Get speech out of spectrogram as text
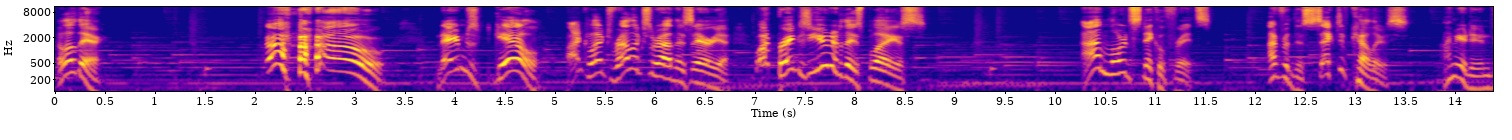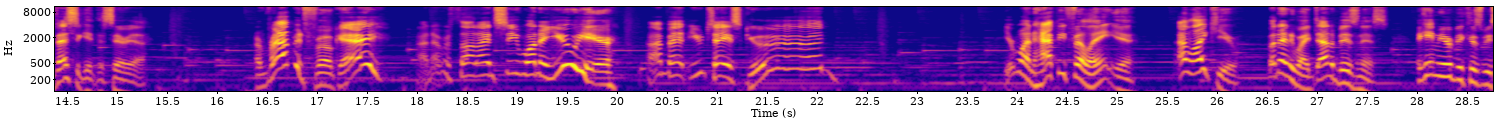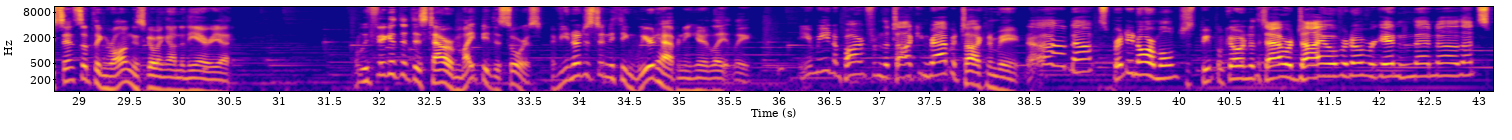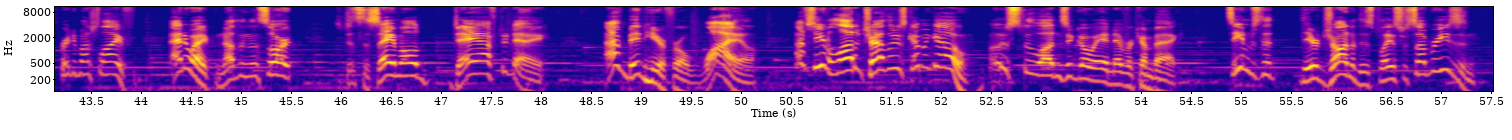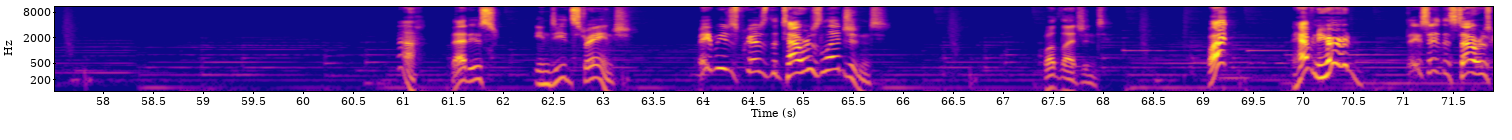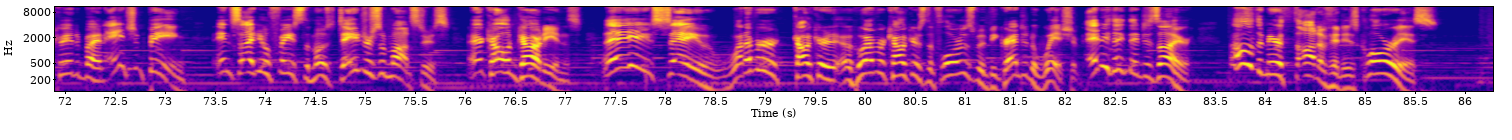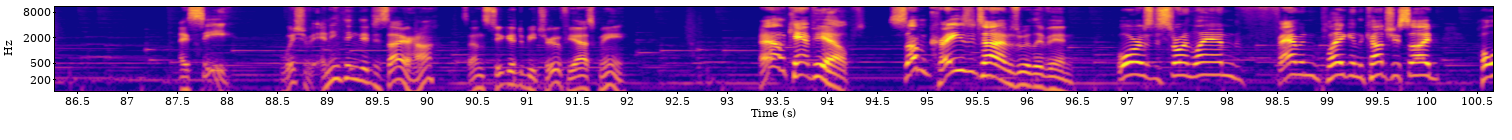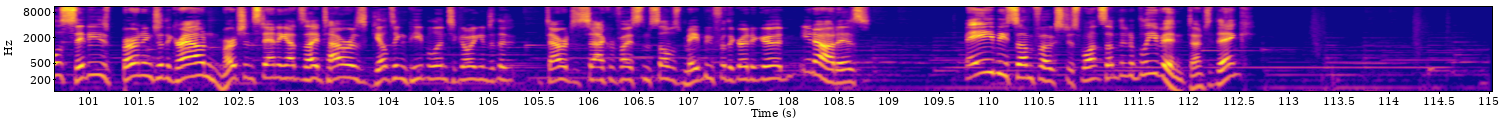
Hello there. Oh, -ho name's Gil. I collect relics around this area. What brings you to this place? I'm Lord Snicklefritz. I'm from the Sect of Colors. I'm here to investigate this area. A rabbit folk, eh? I never thought I'd see one of you here. I bet you taste good. You're one happy fella, ain't you? I like you. But anyway, down to business. I came here because we sensed something wrong is going on in the area. We figured that this tower might be the source. Have you noticed anything weird happening here lately? You mean apart from the talking rabbit talking to me? No, no, it's pretty normal. Just people go into the tower, die over and over again, and then uh, that's pretty much life. Anyway, nothing of the sort. It's just the same old day after day. I've been here for a while. I've seen a lot of travelers come and go. Most of the ones who go in never come back. It seems that they're drawn to this place for some reason. Ah, that is indeed strange. Maybe it's because the tower's legend. What legend? What? I haven't heard. They say this tower is created by an ancient being Inside you'll face the most dangerous of monsters. They're called Guardians. They say whatever conquer whoever conquers the floors would be granted a wish of anything they desire. Oh, the mere thought of it is glorious. I see. Wish of anything they desire, huh? Sounds too good to be true if you ask me. Well, can't be helped. Some crazy times we live in. Wars destroying land, famine plaguing the countryside, Whole cities burning to the ground, merchants standing outside towers, guilting people into going into the tower to sacrifice themselves, maybe for the greater good. You know how it is. Maybe some folks just want something to believe in, don't you think?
